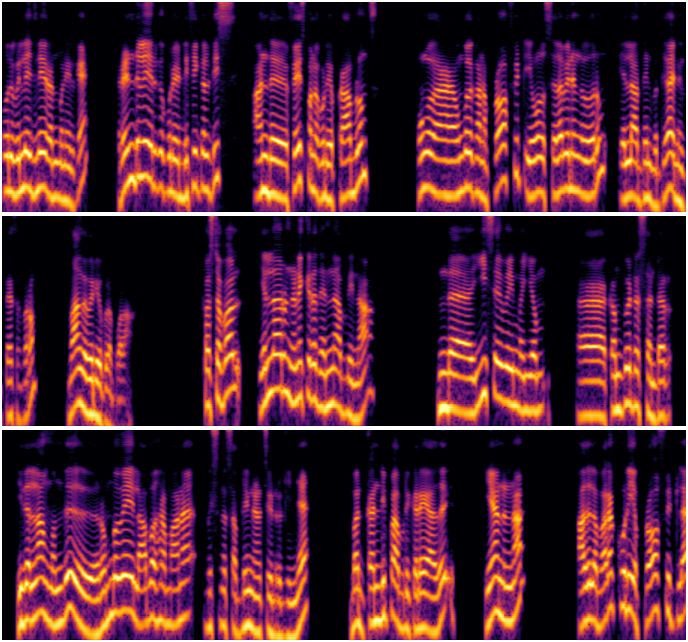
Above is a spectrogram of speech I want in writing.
ஒரு வில்லேஜ்லேயே ரன் பண்ணியிருக்கேன். ரெண்டுலேயும் இருக்கக்கூடிய டிஃபிகல்ட்டிஸ் அண்டு ஃபேஸ் பண்ணக்கூடிய ப்ராப்ளம்ஸ் உங்கள் உங்களுக்கான ப்ராஃபிட் எவ்வளோ செலவினங்கள் வரும் எல்லாத்தையும் பற்றி தான் எனக்கு பேச போகிறோம் வாங்க வீடியோக்குள்ளே போகலாம் ஃபர்ஸ்ட் ஆஃப் ஆல் எல்லோரும் நினைக்கிறது என்ன அப்படின்னா இந்த இ சேவை மையம் கம்ப்யூட்டர் சென்டர் இதெல்லாம் வந்து ரொம்பவே லாபகரமான பிஸ்னஸ் அப்படின்னு நினச்சிட்டு இருக்கீங்க. பட் கண்டிப்பாக அப்படி கிடையாது. ஏன்னா அதில் வரக்கூடிய ப்ராஃபிட்டில்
